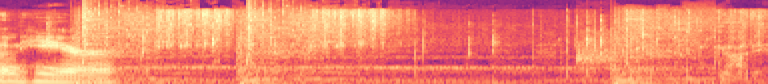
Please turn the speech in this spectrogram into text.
Nothing here. Got it.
